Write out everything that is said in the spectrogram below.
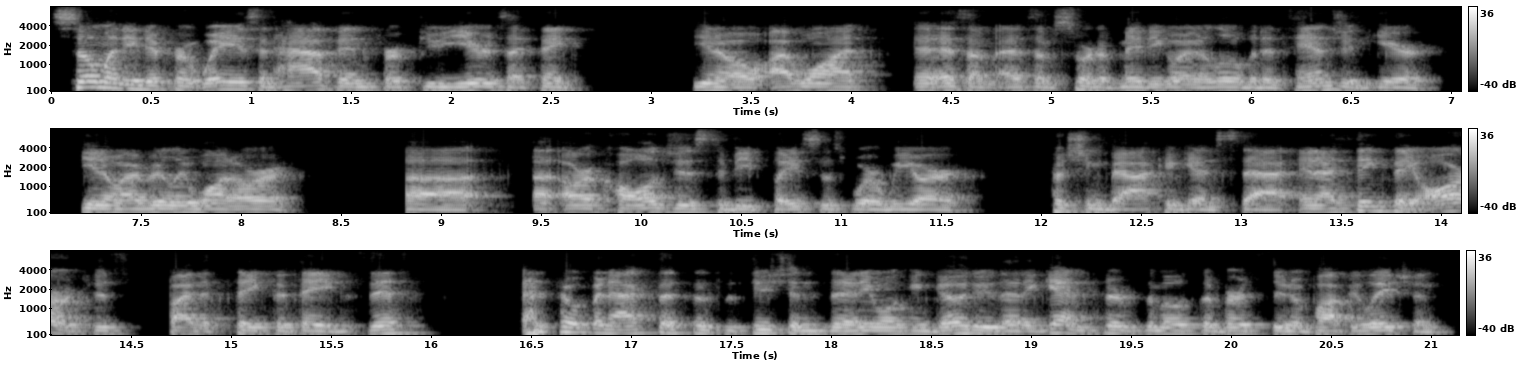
so many different ways and have been for a few years. I think, you know, I want as I'm as I'm sort of maybe going a little bit of tangent here. You know, I really want our uh, our colleges to be places where we are pushing back against that, and I think they are just by the sake that they exist as open access institutions that anyone can go to. That again serves the most diverse student population.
